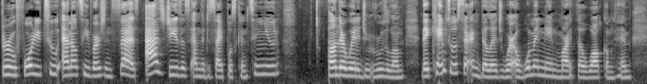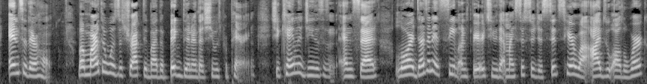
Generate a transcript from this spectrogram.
through 42 NLT version says, As Jesus and the disciples continued on their way to Jerusalem, they came to a certain village where a woman named Martha welcomed him into their home. But Martha was distracted by the big dinner that she was preparing. She came to Jesus and said, Lord, doesn't it seem unfair to you that my sister just sits here while I do all the work?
